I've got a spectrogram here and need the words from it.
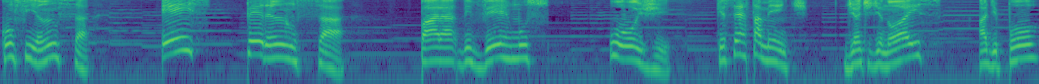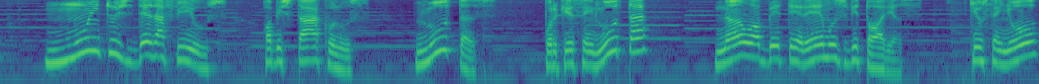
confiança, esperança para vivermos o hoje, que certamente diante de nós há de pôr muitos desafios, obstáculos, lutas, porque sem luta não obteremos vitórias. Que o Senhor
